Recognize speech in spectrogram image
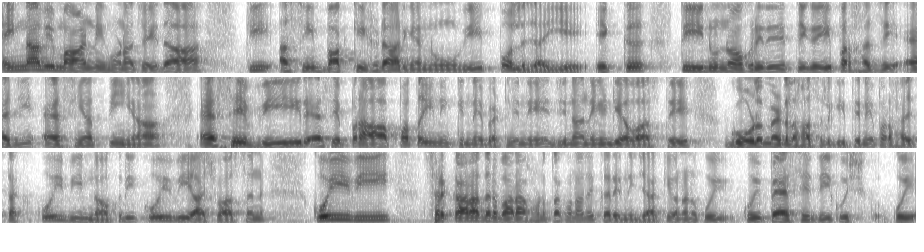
ਇੰਨਾ ਵੀ ਮਾਣ ਨਹੀਂ ਹੋਣਾ ਚਾਹੀਦਾ ਕਿ ਅਸੀਂ ਬਾਕੀ ਖਿਡਾਰੀਆਂ ਨੂੰ ਵੀ ਭੁੱਲ ਜਾਈਏ। ਇੱਕ ਧੀ ਨੂੰ ਨੌਕਰੀ ਦੇ ਦਿੱਤੀ ਗਈ, ਪਰ ਹਜੇ ਐਜੀ ਐਸੀਆਂ ਧੀਆਂ, ਐਸੇ ਵੀਰ, ਐਸੇ ਭਰਾ ਪਤਾ ਹੀ ਨਹੀਂ ਕਿੰਨੇ ਬੈਠੇ ਨੇ, ਜਿਨ੍ਹਾਂ ਨੇ ਇੰਡੀਆ ਵਾਸਤੇ 골ਡ ਮੈਡਲ ਹਾਸਲ ਕੀਤੇ ਨੇ, ਪਰ ਹਜੇ ਤੱਕ ਕੋਈ ਵੀ ਨੌਕਰੀ, ਕੋਈ ਵੀ ਆਸ਼ਵਾਸਨ, ਕੋਈ ਵੀ ਸਰਕਾਰਾਂ ਦਰਬਾਰਾ ਹੁਣ ਤੱਕ ਉਹਨਾਂ ਦੇ ਘਰੇ ਨਹੀਂ ਜਾ ਕੇ ਉਹਨਾਂ ਨੂੰ ਕੋਈ ਕੋਈ ਪੈਸੇ ਦੀ ਕੁਝ ਕੋਈ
